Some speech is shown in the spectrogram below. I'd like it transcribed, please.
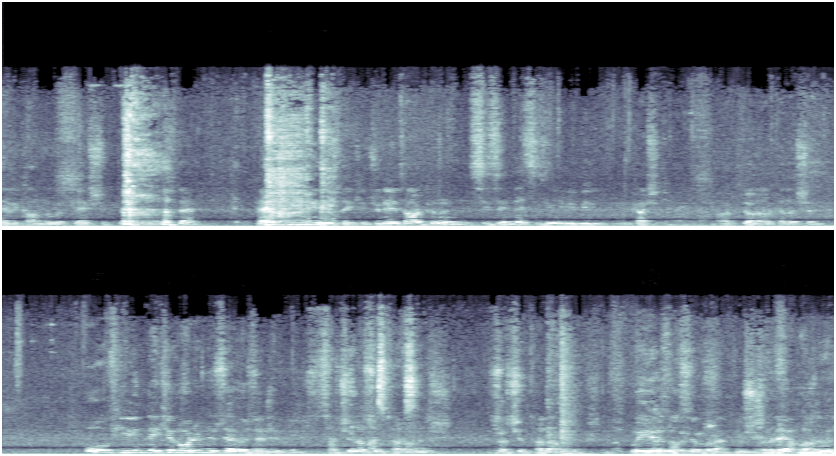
delikanlılık, gençlik dönemimizde her filminizdeki Cüneyt Arkın'ın sizin ve sizin gibi bir, birkaç aktör arkadaşın o filmdeki rolünüze özenirdik. Saçı nasıl taranmış, saçı taranmış, bıyığı nasıl bırakmış, öyle yapardık.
